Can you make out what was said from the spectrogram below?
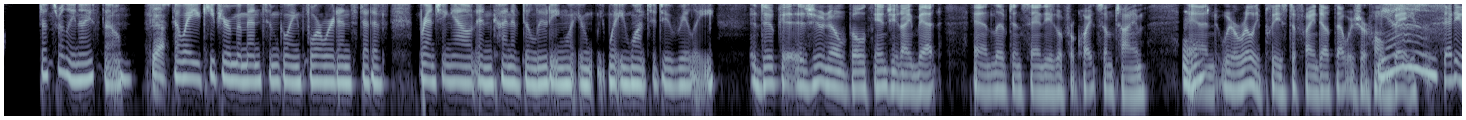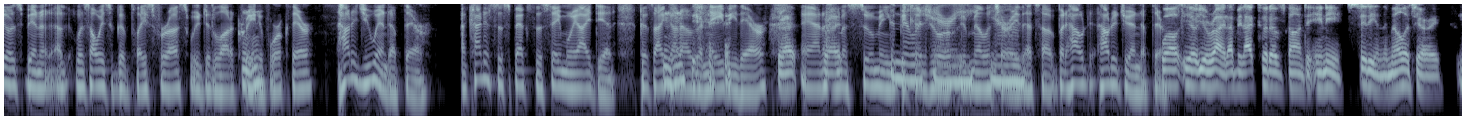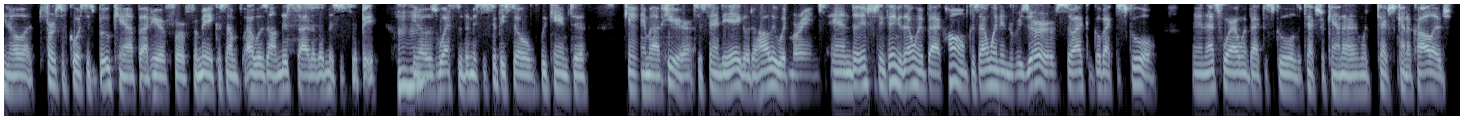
That's really nice, though. Yeah. That way you keep your momentum going forward instead of branching out and kind of diluting what you what you want to do. Really. Duke, as you know, both Angie and I met and lived in San Diego for quite some time. Mhm. And we were really pleased to find out that was your home Yeah. base. San Diego has been a, a- was always a good place for us. We did a lot of creative Mm-hmm. work there. How did you end up there? I kind of suspect the same way I did because I got Mhm. out of the Navy there, right. and Right. I'm assuming The because military, you're military, yeah. that's how. But how how did you end up there? Well, you know, you're right. I mean, I could have gone to any city in the military. You know, first, of course, it's boot camp out here for for me because I'm I was on this side of the Mississippi. Mhm. you know, it was west of the Mississippi. So we came to came out here to San Diego to Hollywood Marines. And the interesting thing is I went back home because I went into reserves so I could go back to school. And that's where I went back to school to Texarkana and went to Texarkana College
